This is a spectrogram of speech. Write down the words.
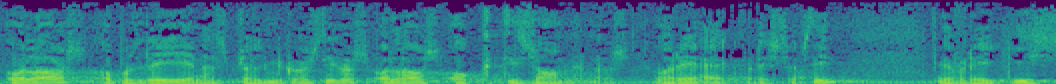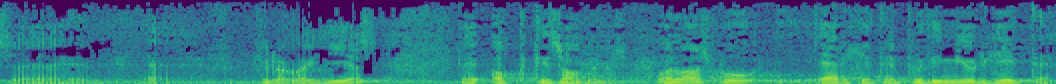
Ο λαός όπως λέει ένας ψαλμικός στίχος ο λαός οκτιζόμενος. Ωραία έκφραση αυτή. Εβραϊκής ε, ε, φιλολογίας. Ε, οκτιζόμενος. Ο λαός που έρχεται που δημιουργείται.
